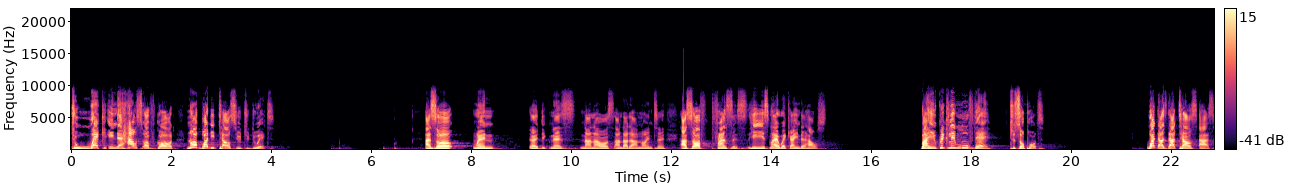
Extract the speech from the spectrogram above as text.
to work in the house of God, nobody tells you to do it. I saw when uh, Dickness Nana was under the anointing, I saw Francis. He is not a worker in the house, but he quickly moved there to support. What does that tell us?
